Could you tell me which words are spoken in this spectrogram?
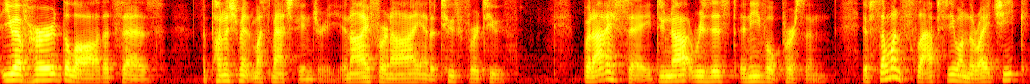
You have heard the law that says, the punishment must match the injury an eye for an eye and a tooth for a tooth. But I say, do not resist an evil person. If someone slaps you on the right cheek,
